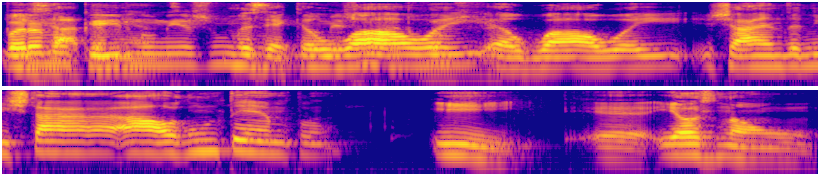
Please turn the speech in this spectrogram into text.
para não cair no Exatamente. mesmo. Mas é que a Huawei, a Huawei já anda nisto há, há algum tempo. E eh, eles não.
